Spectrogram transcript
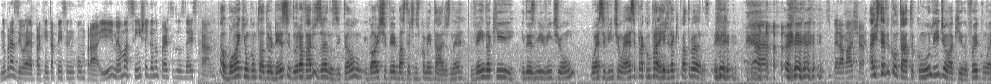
No Brasil, é, para quem tá pensando em comprar. E mesmo assim, chegando perto dos 10k, né? É, o bom é que um computador desse dura vários anos, então, igual a gente vê bastante nos comentários, né? Vendo aqui em 2021 o S21S pra comprar ele daqui 4 anos. É. Esperar baixar. a gente teve contato com o Legion aqui, não foi? Com a,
